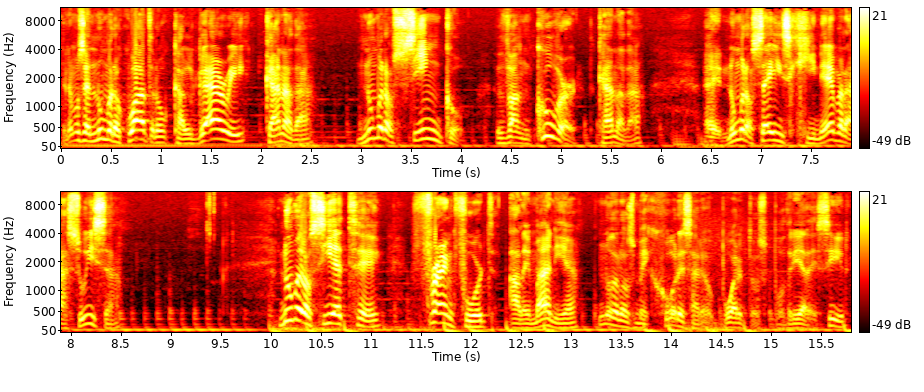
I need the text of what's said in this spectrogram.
Tenemos el número 4, Calgary, Canadá. Número 5, Vancouver, Canadá. Eh, número 6, Ginebra, Suiza. Número 7, Frankfurt, Alemania, uno de los mejores aeropuertos, podría decir.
